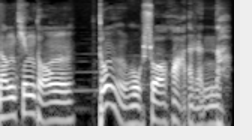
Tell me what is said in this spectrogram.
能听懂动物说话的人呐。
